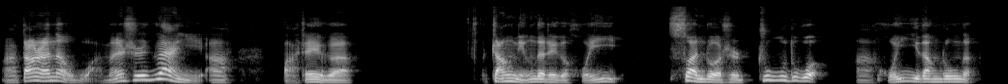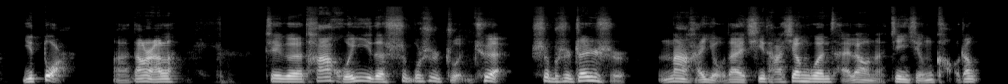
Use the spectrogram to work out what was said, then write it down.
啊。当然呢，我们是愿意啊把这个张宁的这个回忆。算作是诸多啊回忆当中的一段啊，当然了，这个他回忆的是不是准确，是不是真实，那还有待其他相关材料呢进行考证。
